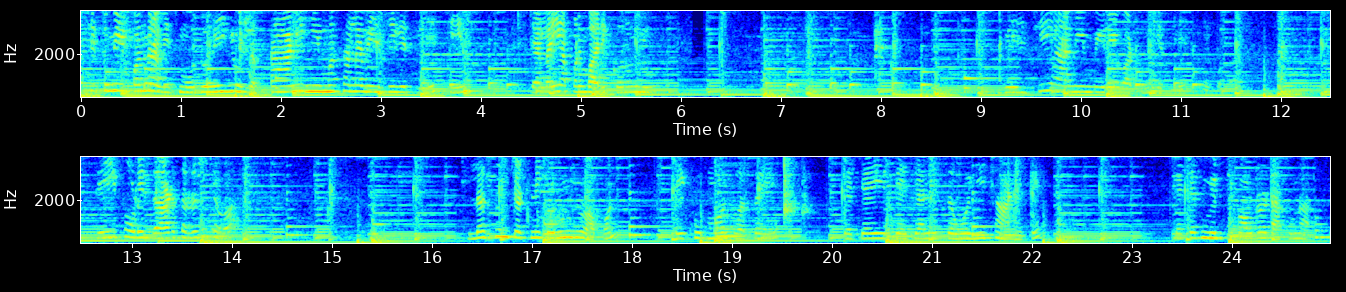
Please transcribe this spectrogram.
असे तुम्ही पंधरा वीस मोजूनही घेऊ शकता. आणि ही मसाला वेलची घेतली तीन. त्यालाही आपण बारीक करून घेऊ. वेलची आणि मिरे वाटून घेतले तेही थोडे जाड सरस ठेवा. लसूण चटणी करून घेऊ आपण. ते खूप महत्वाचं आहे. त्याच्या त्याच्याने चवही छान येते. त्याच्यात मिरची पावडर टाकून आपण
